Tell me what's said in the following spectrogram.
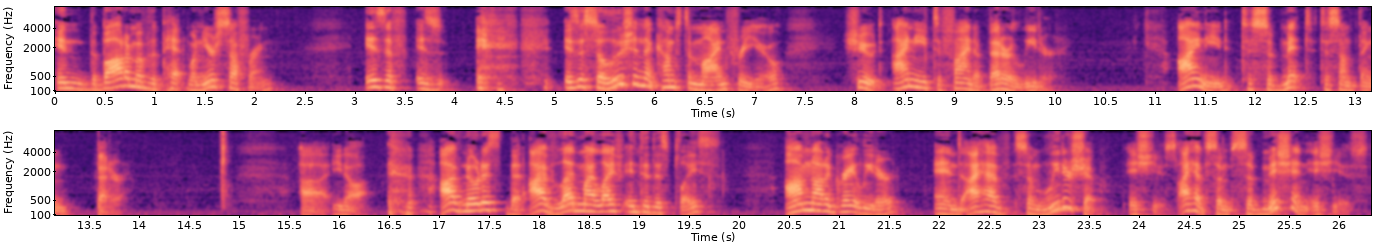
in the bottom of the pit when you're suffering, is a, is is a solution that comes to mind for you? Shoot, I need to find a better leader. I need to submit to something better. Uh, you know, I've noticed that I've led my life into this place. I'm not a great leader, and I have some leadership issues. I have some submission issues.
